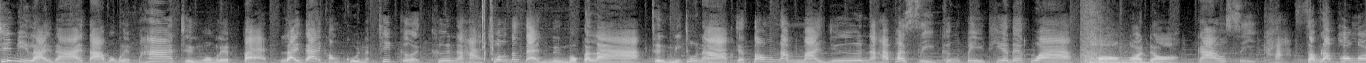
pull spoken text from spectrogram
ที่มีรายได้ตามวงเล็บ 5 ถึงวงเล็บ 8 รายได้ของคุณที่เกิดขึ้นนะคะช่วงตั้งแต่ 1 มกราถึงมิถุนาจะต้องนำมายื่นนะคะ ภาษีครึ่งปีที่เรียกว่าพองอด94 ค่ะสำหรับพองอ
